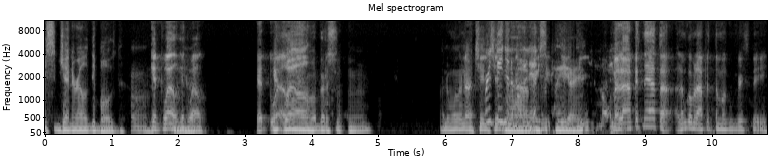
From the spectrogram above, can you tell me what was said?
si General Dibold. Oh. Get well, get well. Get Get well. well. Over soon. Ano muna, chill, Birthday chill. niya naman ulit? basically, uh, Malapit na yata. Alam ko malapit na mag-birthday.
